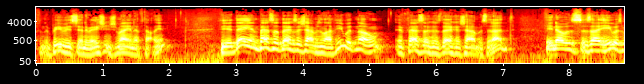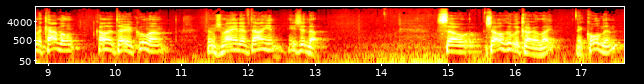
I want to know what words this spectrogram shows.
from the previous generation, Shmai and Avtalion. The in Pesach Derech Shabbos life, he would know if Pesach is Derech Shabbos or not. He knows as I, he was Makabel Kol Kulam from Shmai and Avtalion. He should know. So Shalchu v'Karolai, they called him,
